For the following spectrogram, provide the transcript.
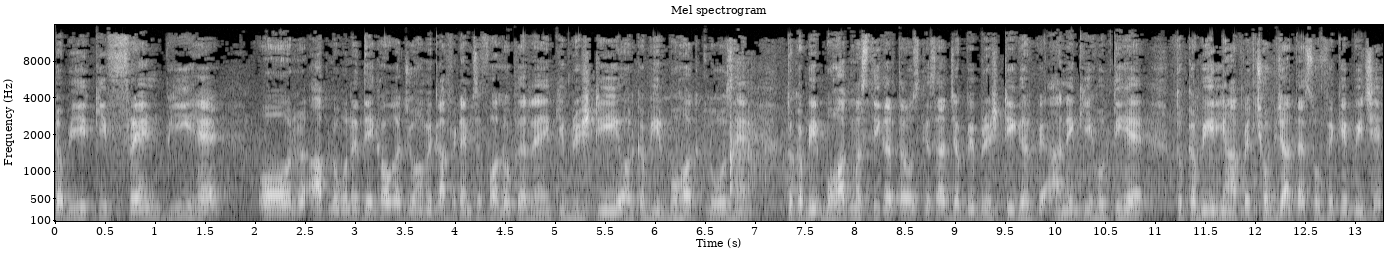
कबीर की फ्रेंड भी है। और आप लोगों ने देखा होगा, जो हमें काफ़ी टाइम से फॉलो कर रहे हैं कि बृष्टि और कबीर बहुत क्लोज हैं। तो कबीर बहुत मस्ती करता है उसके साथ। जब भी बृष्टि घर पे आने की होती है तो कबीर यहाँ पे छुप जाता है सोफे के पीछे।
